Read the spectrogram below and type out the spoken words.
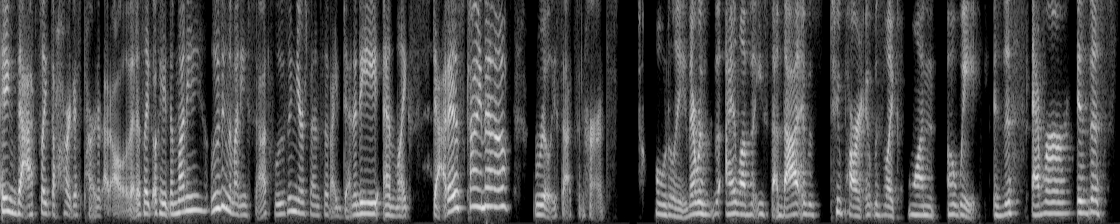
i think that's like the hardest part about all of it. It's like okay the money losing the money sucks. Losing your sense of identity and like status kind of really sucks and hurts. Totally. There was i love that you said that. It was two part. It was like one oh wait is this ever is this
